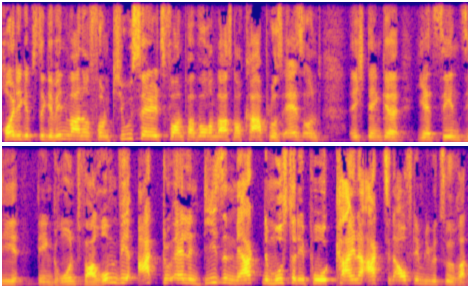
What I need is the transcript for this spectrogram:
Heute gibt es eine Gewinnwarnung von Q-Sales. Vor ein paar Wochen war es noch K plus S und ich denke, jetzt sehen Sie den Grund, warum wir aktuell in diesen Märkten im Musterdepot keine Aktien aufnehmen, liebe Zuhörer.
